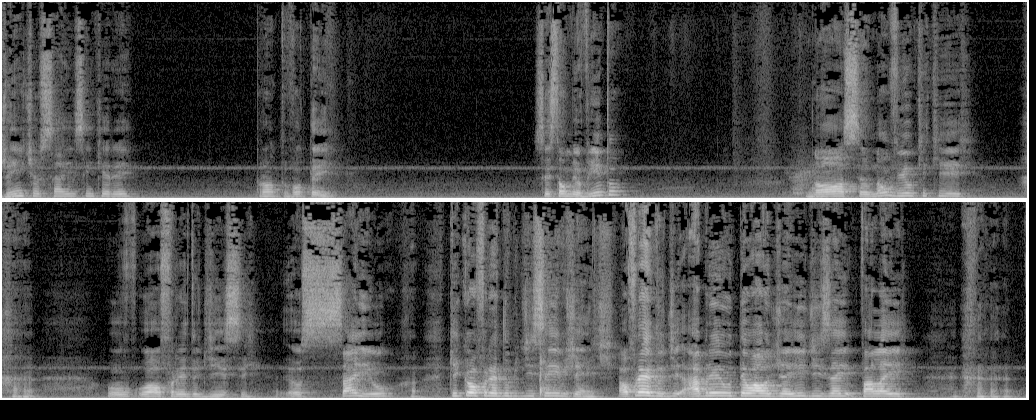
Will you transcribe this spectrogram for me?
Gente, eu saí sem querer. Pronto, voltei. Vocês estão me ouvindo? Nossa, eu não vi o que que o, o Alfredo disse. Eu saiu. O que que o Alfredo disse aí, gente? Alfredo, abre o teu áudio aí, diz aí, fala aí.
